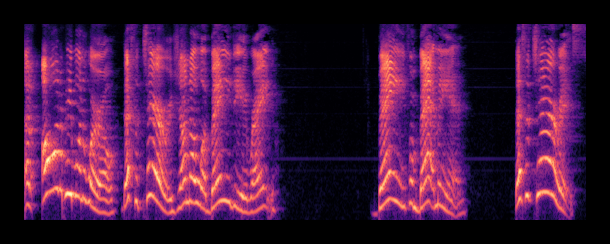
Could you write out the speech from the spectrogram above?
And all the people in the world, that's a terrorist. Y'all know what Bane did, right? Bane from Batman. That's a terrorist.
